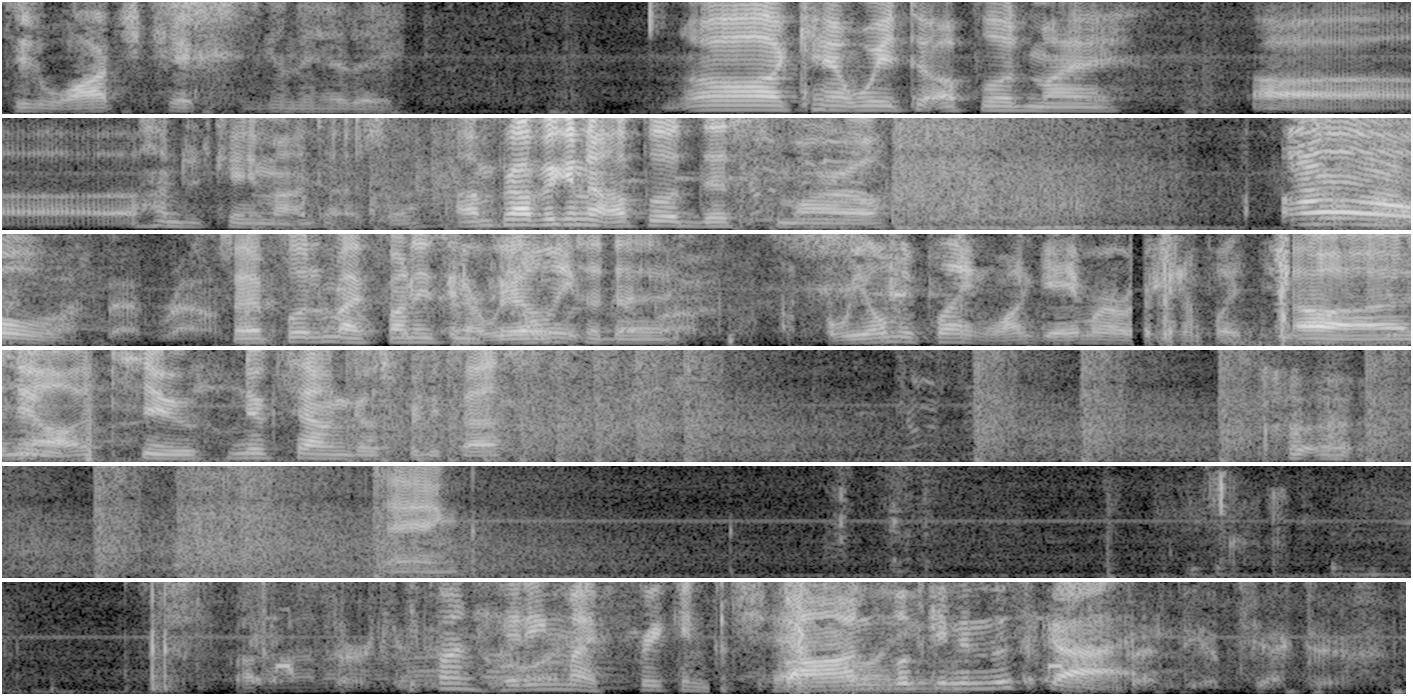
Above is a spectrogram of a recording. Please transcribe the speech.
Dude, watch kicks. is gonna hit it. Oh, I can't wait to upload my Uh, 100k montage though. I'm probably gonna upload this tomorrow. Oh! Lost that round, So I uploaded my over. funnies and Are we fails only- today. Are we only playing one game or are we gonna play two? Uh, Two. no, two. Nuketown goes pretty fast. Dang. Keep on hitting my freaking chat. Bond looking in the sky. The objective.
